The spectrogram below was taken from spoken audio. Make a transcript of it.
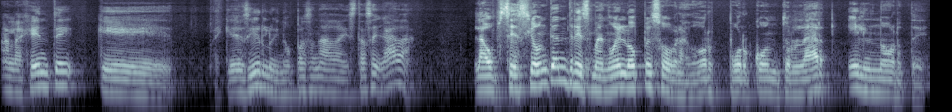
a la gente que, hay que decirlo y no pasa nada, está cegada. La obsesión de Andrés Manuel López Obrador por controlar el norte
